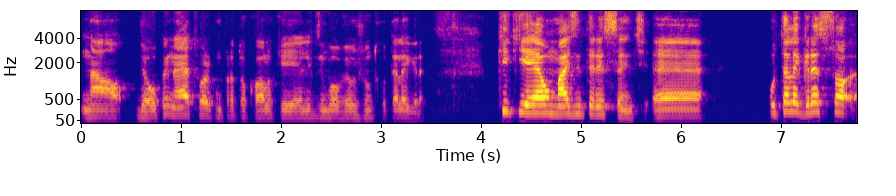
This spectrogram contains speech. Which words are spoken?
na The Open Network, um protocolo que ele desenvolveu junto com o Telegram. O que, que é o mais interessante? É, o Telegram, só,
